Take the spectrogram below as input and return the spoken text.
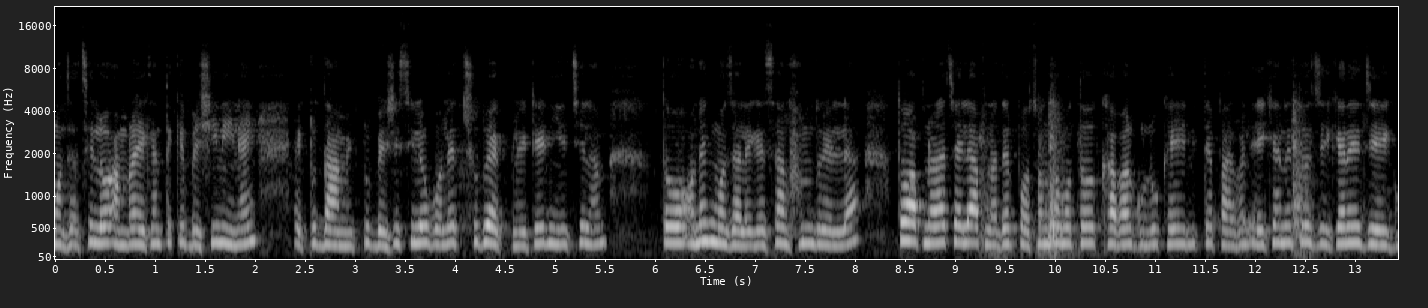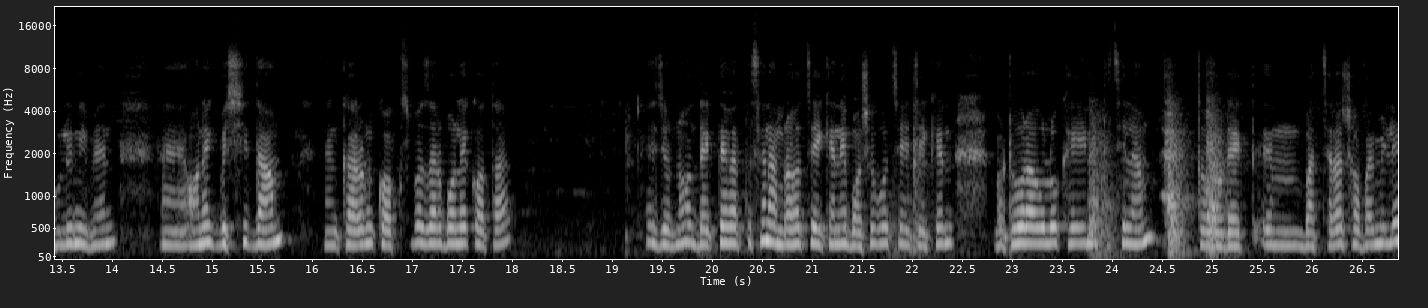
মজা ছিল। আমরা এখান থেকে বেশি নিই নাই, একটু দাম একটু বেশি ছিল বলে শুধু এক প্লেটে নিয়েছিলাম। তো অনেক মজা লেগেছে আলহামদুলিল্লাহ। তো আপনারা চাইলে আপনাদের পছন্দ মতো খাবারগুলো খেয়ে নিতে পারবেন। এইখানে তো যেখানে যেইগুলো নেবেন অনেক বেশি দাম কারণ কক্সবাজার বলে কথা। এই জন্য দেখতে পাচ্তেছেন আমরা হচ্ছে এখানে বসে বসে চিকেন ভটোরাগুলো খেয়ে নিতেছিলাম। তো উম, বাচ্চারা সবাই মিলে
